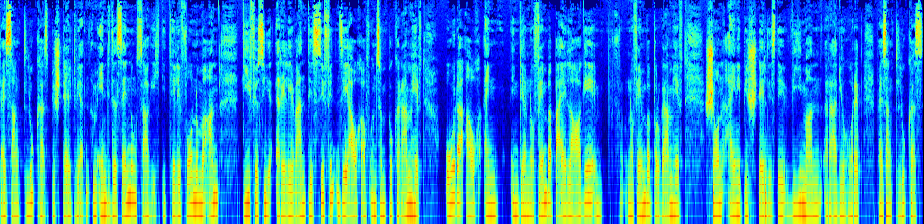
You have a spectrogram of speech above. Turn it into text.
bei St. Lukas bestellt werden. Am Ende der Sendung sage ich die Telefonnummer an, die für Sie relevant ist. Sie finden sie auch auf unserem Programmheft oder auch ein in der Novemberbeilage im November-Programmheft schon eine Bestellliste, wie man Radio Horeb bei St. Lukas,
